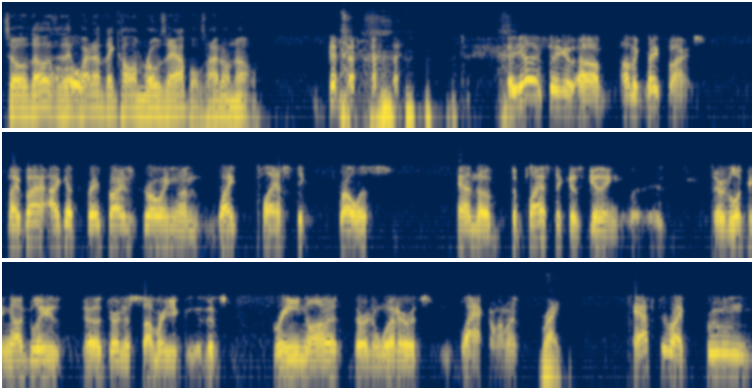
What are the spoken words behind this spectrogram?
So those, Oh. why don't they call them rose apples? I don't know. And the other thing um, on the grapevines, my vine, I got grapevines growing on white plastic trellis, and the the plastic is getting they're looking ugly uh, during the summer. You can, it's green on it during the winter. It's black on it. Right. After I prune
